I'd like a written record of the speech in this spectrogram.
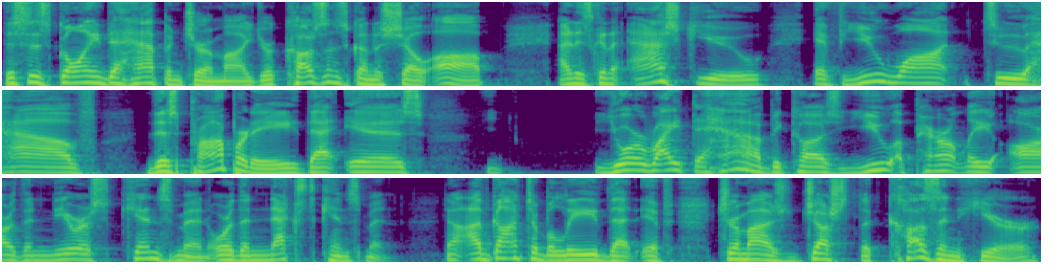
this is going to happen, Jeremiah. Your cousin's going to show up and he's going to ask you if you want to have this property that is your right to have because you apparently are the nearest kinsman or the next kinsman. Now, I've got to believe that if Jeremiah is just the cousin here,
